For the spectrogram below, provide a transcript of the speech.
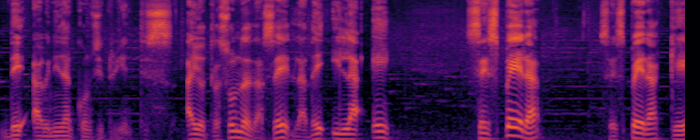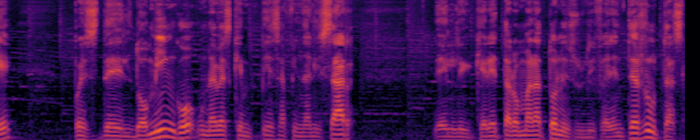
de Avenida Constituyentes. Hay otras zonas, la C, la D y la E. Se espera, se espera que pues del domingo, una vez que empieza a finalizar el Querétaro Maratón en sus diferentes rutas,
